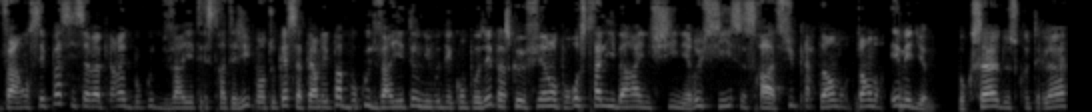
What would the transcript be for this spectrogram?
enfin, on sait pas si ça va permettre beaucoup de variété stratégique, mais en tout cas, ça permet pas beaucoup de variété au niveau des composés parce que finalement, pour Australie, Bahreïn, Chine et Russie, ce sera super tendre, tendre et médium. Donc ça, de ce côté-là,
